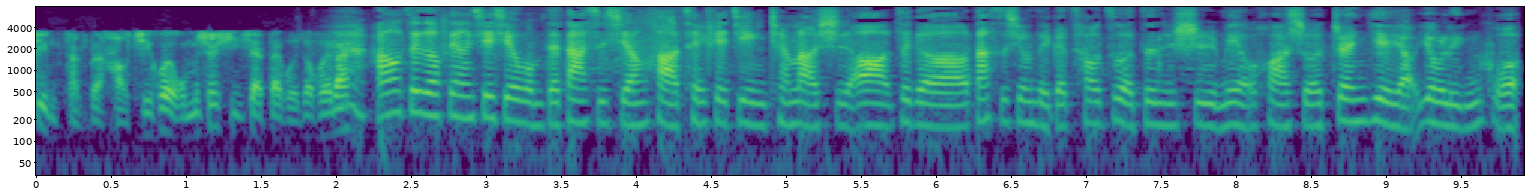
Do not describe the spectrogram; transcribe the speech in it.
进场的好机会。我们休息一下，待会再回来。好，这个非常谢谢我们的大师兄哈，陈学进陈老师啊，这个。大师兄的一个操作真的是没有话说，专业呀又灵活，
